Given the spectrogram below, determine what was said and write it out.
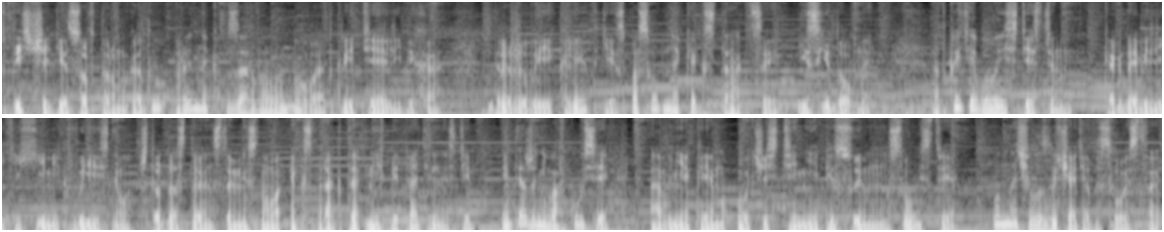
В 1902 году рынок взорвало новое открытие Либиха – дрожжевые клетки, способные к экстракции и съедобны. Открытие было естественным, когда великий химик выяснил, что достоинство мясного экстракта не в питательности и даже не во вкусе, а в некоем отчасти неописуемом свойстве, он начал изучать это свойство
